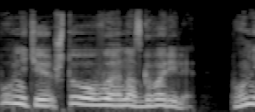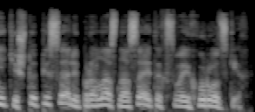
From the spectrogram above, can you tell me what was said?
Помните, что вы о нас говорили? Помните, что писали про нас на сайтах своих уродских?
